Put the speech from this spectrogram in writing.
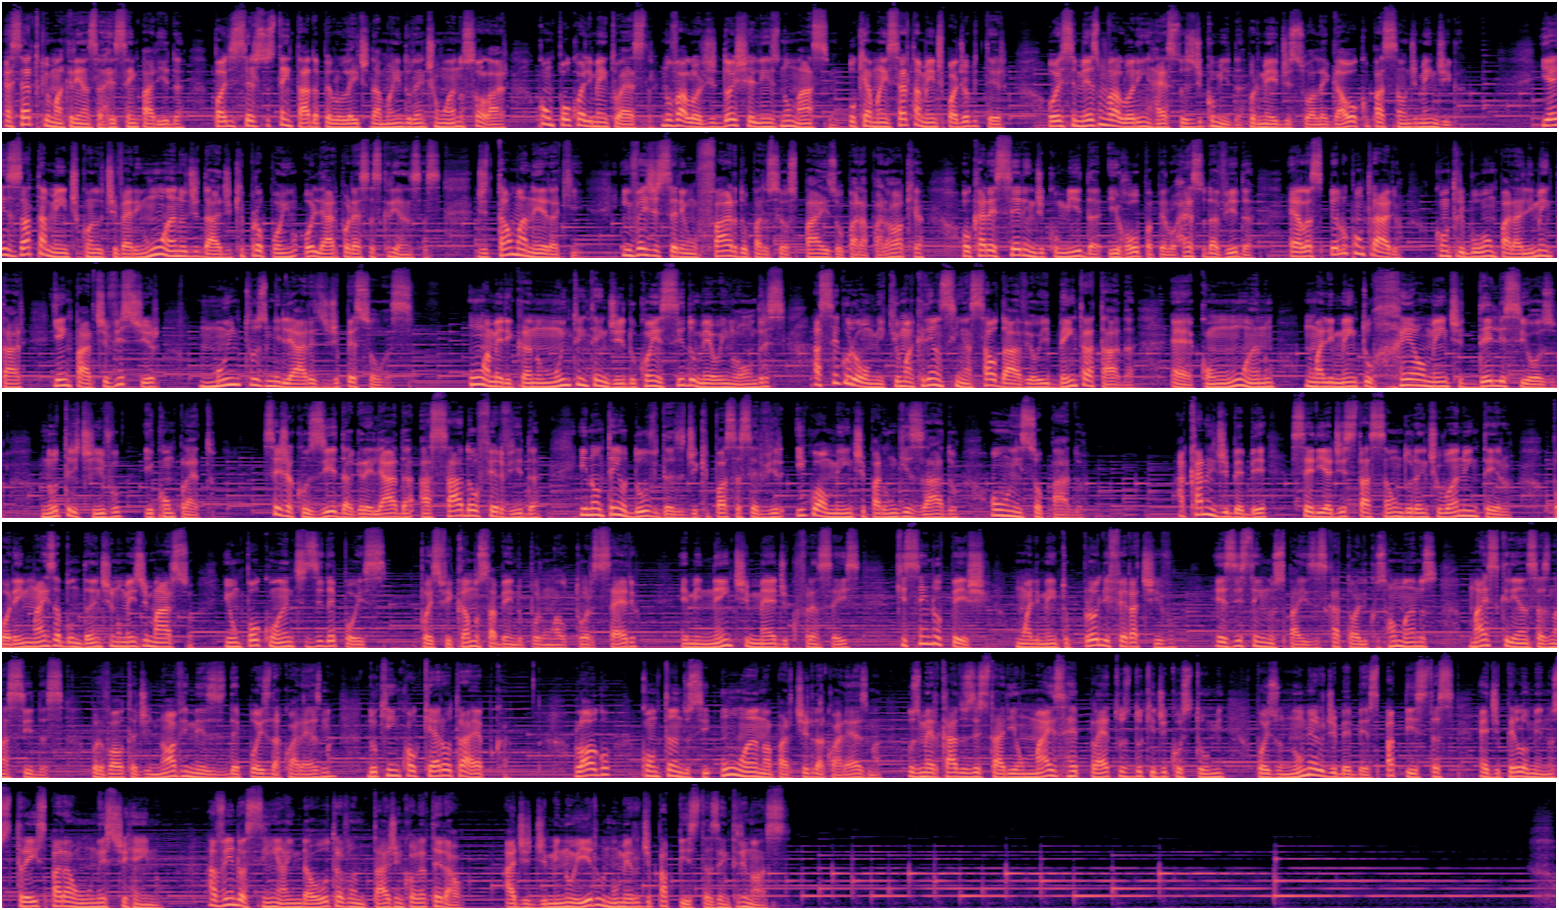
É certo que uma criança recém-parida pode ser sustentada pelo leite da mãe durante um ano solar, com pouco alimento extra, no valor de dois shillings no máximo, o que a mãe certamente pode obter, ou esse mesmo valor em restos de comida, por meio de sua legal ocupação de mendiga. E é exatamente quando tiverem um ano de idade que proponho olhar por essas crianças, de tal maneira que, em vez de serem um fardo para os seus pais ou para a paróquia, ou carecerem de comida e roupa pelo resto da vida, elas, pelo contrário, contribuam para alimentar e, em parte, vestir muitos milhares de pessoas. Um americano muito entendido, conhecido meu em Londres, assegurou-me que uma criancinha saudável e bem tratada é, com um ano, um alimento realmente delicioso, nutritivo e completo. Seja cozida, grelhada, assada ou fervida, e não tenho dúvidas de que possa servir igualmente para um guisado ou um ensopado. A carne de bebê seria de estação durante o ano inteiro, porém mais abundante no mês de março e um pouco antes e depois, pois ficamos sabendo por um autor sério, eminente médico francês, que sendo o peixe um alimento proliferativo, existem nos países católicos romanos mais crianças nascidas por volta de nove meses depois da quaresma do que em qualquer outra época. Logo, Contando-se um ano a partir da quaresma, os mercados estariam mais repletos do que de costume, pois o número de bebês papistas é de pelo menos 3 para 1 neste reino, havendo assim ainda outra vantagem colateral, a de diminuir o número de papistas entre nós.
